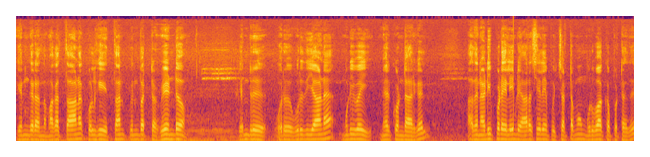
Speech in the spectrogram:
என்கிற அந்த மகத்தான கொள்கையைத்தான் பின்பற்ற வேண்டும் என்று ஒரு உறுதியான முடிவை மேற்கொண்டார்கள். அதன் அடிப்படையிலே நம்முடைய அரசியலமைப்பு சட்டமும் உருவாக்கப்பட்டது.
